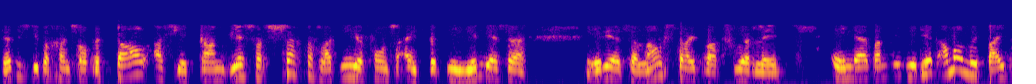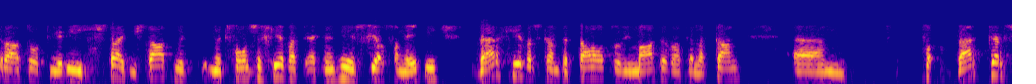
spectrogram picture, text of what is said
Dit is die beginsel. Betaal as jy kan. Wees versigtig laat nie jou fondse uitput nie. Hierdie is 'n hierdie is 'n lang stryd wat voor lê. En uh, want jy weet almal moet bydra tot hierdie stryd. Die staat moet met fondse gee wat ek dink nie veel van het nie. Werkgewers kan betaal tot die mate wat hulle kan. Ehm um, werkers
